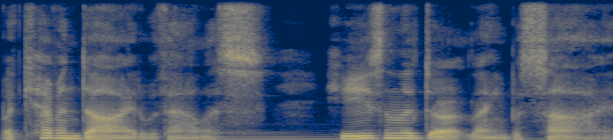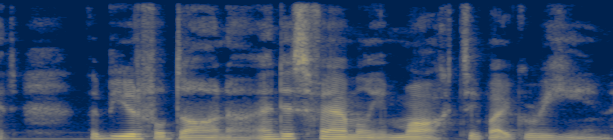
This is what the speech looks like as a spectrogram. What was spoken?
But Kevin died with Alice. He's in the dirt laying beside the beautiful Donna and his family marked by green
